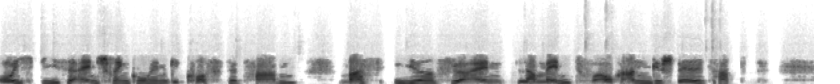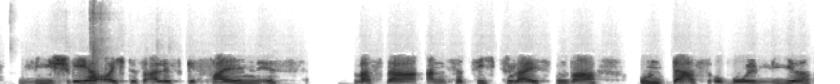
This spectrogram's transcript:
euch diese Einschränkungen gekostet haben, was ihr für ein Lament auch angestellt habt, wie schwer euch das alles gefallen ist, was da an Verzicht zu leisten war und das, obwohl wir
